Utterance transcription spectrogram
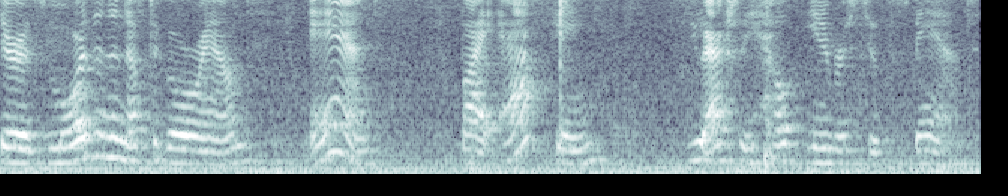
There is more than enough to go around and by asking, you actually help the universe to expand.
